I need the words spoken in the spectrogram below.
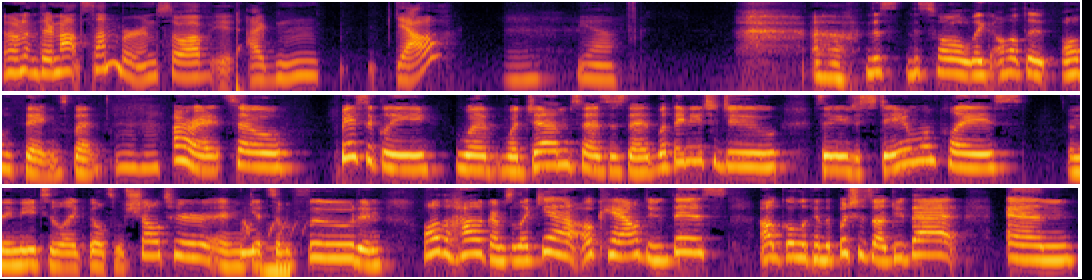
I don't know. They're not sunburned, so I've, I, mm, yeah, yeah. uh this this whole like all the all the things but all right. So basically what what jem says is that what they need to do is they need to stay in one place and they need to like build some shelter and oh, get some food and all the holograms are like yeah okay i'll do this. I'll go look in the bushes. I'll do that. And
